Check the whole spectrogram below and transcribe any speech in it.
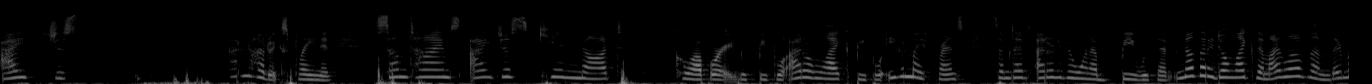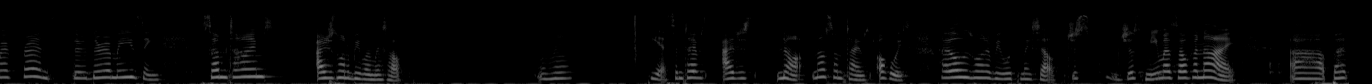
I just. I don't know how to explain it. Sometimes I just cannot cooperate with people. I don't like people, even my friends. Sometimes I don't even want to be with them. Not that I don't like them. I love them. They're my friends. They're they're amazing. Sometimes I just want to be by myself. Mhm. Yeah, sometimes I just no, not sometimes, always. I always want to be with myself. Just just me, myself and I. Uh, but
